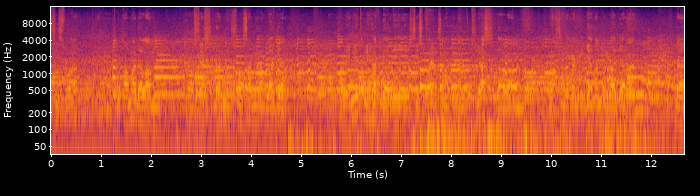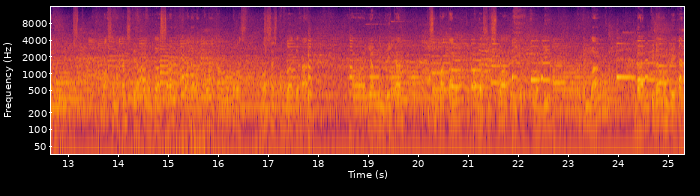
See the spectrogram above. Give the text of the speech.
siswa eh, terutama dalam proses dan suasana belajar. Hal ini terlihat dari siswa yang semakin antusias dalam melaksanakan kegiatan pembelajaran dan melaksanakan setiap penugasan pada langkah-langkah pros- proses pembelajaran eh, yang memberikan kesempatan kepada siswa untuk lebih berkembang dan tidak memberikan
